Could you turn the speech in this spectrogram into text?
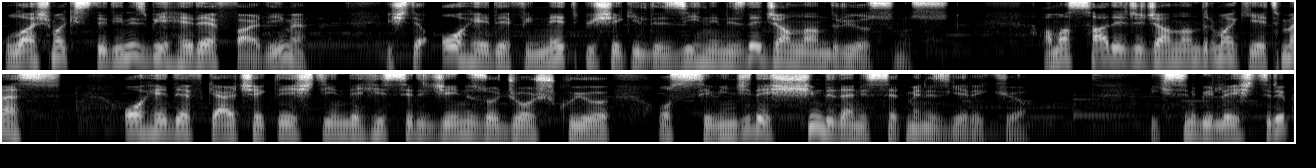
ulaşmak istediğiniz bir hedef var değil mi? İşte o hedefi net bir şekilde zihninizde canlandırıyorsunuz. Ama sadece canlandırmak yetmez. O hedef gerçekleştiğinde hissedeceğiniz o coşkuyu, o sevinci de şimdiden hissetmeniz gerekiyor. İkisini birleştirip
